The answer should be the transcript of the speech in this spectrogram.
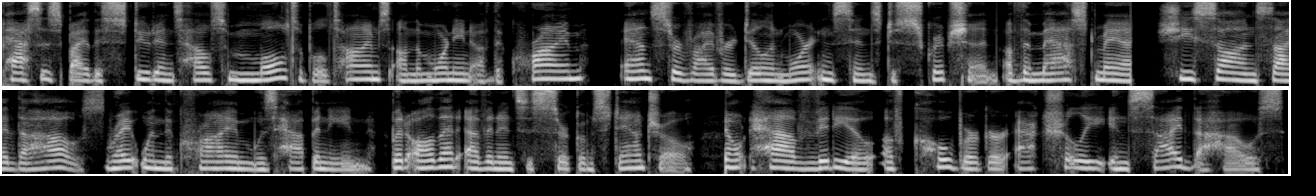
passes by the student's house multiple times on the morning of the crime, and survivor Dylan Mortensen's description of the masked man she saw inside the house right when the crime was happening. But all that evidence is circumstantial. Don't have video of Kohberger actually inside the house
